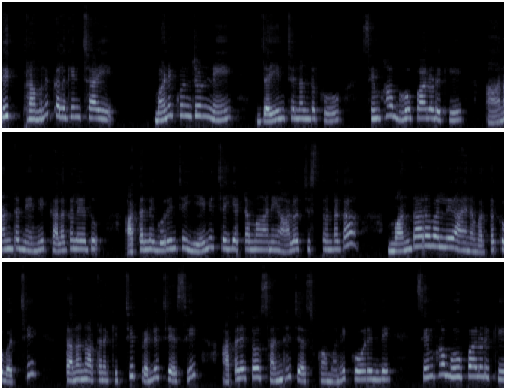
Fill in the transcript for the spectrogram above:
దిగ్భ్రమను కలిగించాయి. మణికుంజుణ్ణి జయించినందుకు సింహభూపాలుడికి ఆనందమేమీ కలగలేదు. అతన్ని గురించి ఏమి చెయ్యటమా అని ఆలోచిస్తుండగా మందారవల్లి ఆయన వద్దకు వచ్చి తనను అతనికిచ్చి పెళ్ళి చేసి అతనితో సంధి చేసుకోమని కోరింది. సింహభూపాలుడికి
